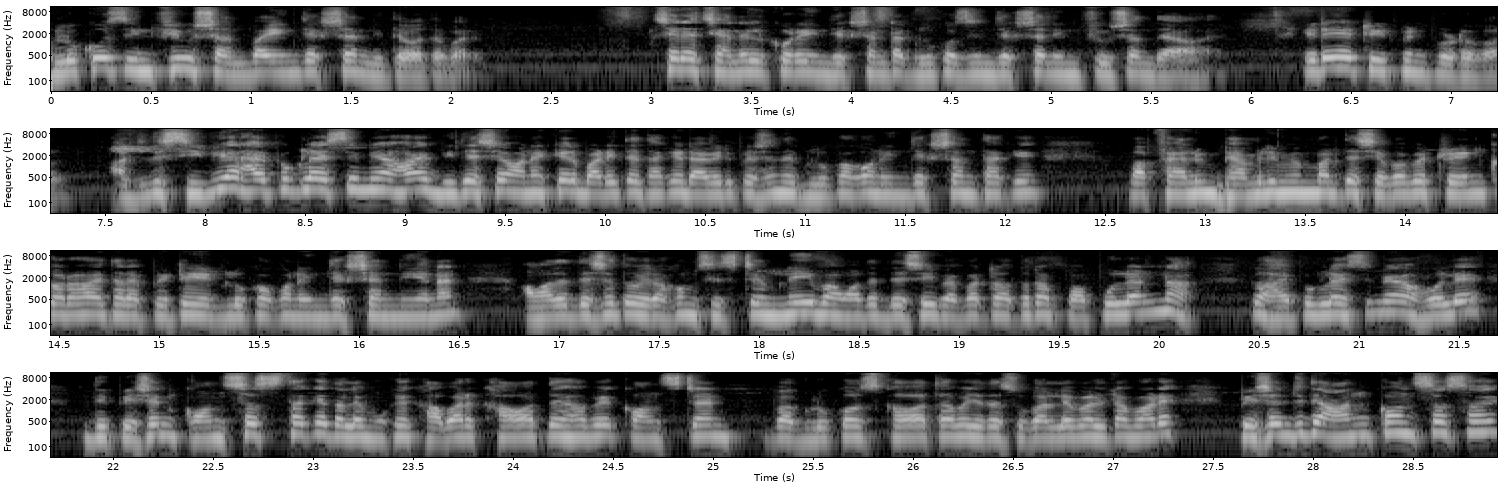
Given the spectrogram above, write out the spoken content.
গ্লুকোজ ইনফিউশন বা ইঞ্জেকশন নিতে হতে পারে। সেটা চ্যানেল করে ইঞ্জেকশনটা গ্লুকোজ ইঞ্জেকশন ইনফিউশন দেওয়া হয়। এটাই ট্রিটমেন্ট প্রোটোকল আর যদি সিভিয়ার হাইপোগ্লাইসেমিয়া হয়, বিদেশে অনেকের বাড়িতে থাকে ডায়াবেটিক পেশেন্টের গ্লুকাগন ইঞ্জেকশন থাকে বা ফ্যামিলি ফ্যামিলি মেম্বারদের সেভাবে ট্রেন করা হয়, তারা পেটে গ্লুকাগন ইঞ্জেকশন নিয়ে নেন। আমাদের দেশে তো এরকম সিস্টেম নেই বা আমাদের দেশে এই ব্যাপারটা অতটা পপুলার না। তো হাইপোগ্লাইসেমিয়া হলে যদি পেশেন্ট কনসাস থাকে, তাহলে মুখে খাবার খাওয়াতে হবে কনস্ট্যান্ট বা গ্লুকোজ খাওয়াতে হবে, যাতে সুগার লেভেলটা বাড়ে। পেশেন্ট যদি আনকনসাস হয়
